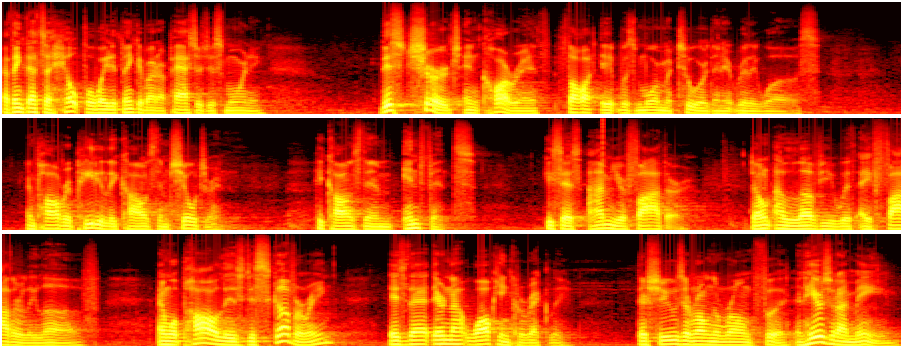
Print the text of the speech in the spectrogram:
I think that's a helpful way to think about our passage this morning. This church in Corinth thought it was more mature than it really was. And Paul repeatedly calls them children, he calls them infants. He says, I'm your father. Don't I love you with a fatherly love? And what Paul is discovering is that they're not walking correctly. Their shoes are on the wrong foot. And here's what I mean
